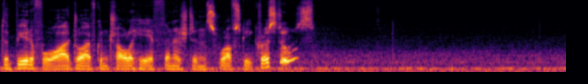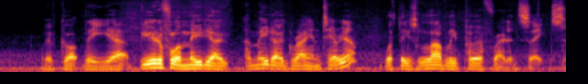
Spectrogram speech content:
the beautiful iDrive controller here finished in Swarovski crystals. We've got the uh, beautiful Amido, Amido grey interior with these lovely perforated seats.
